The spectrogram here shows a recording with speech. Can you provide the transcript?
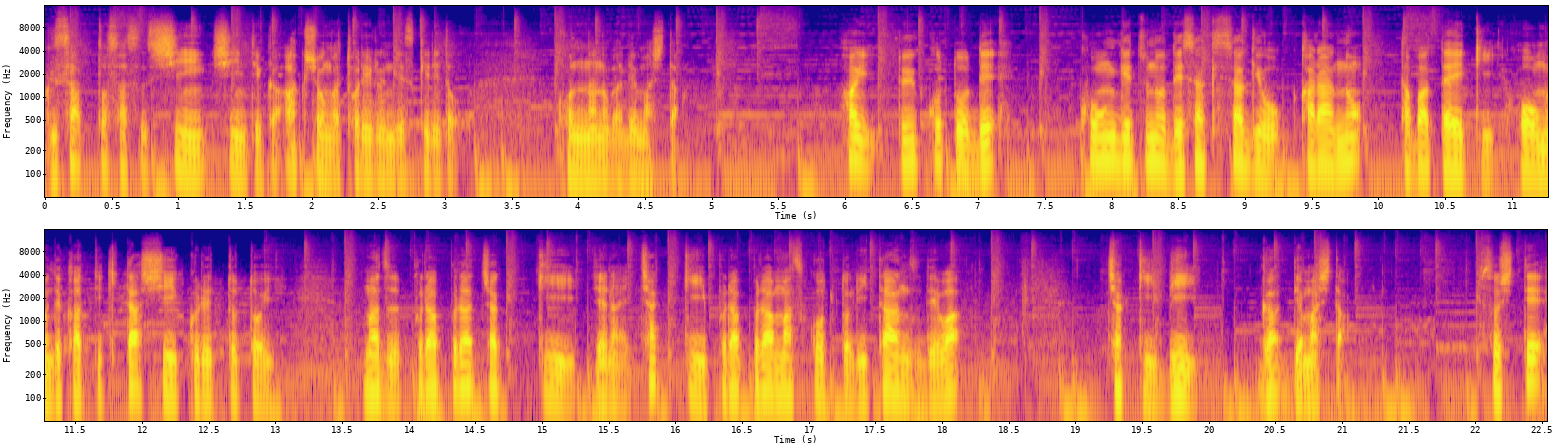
ぐさっと刺すシーンシーンっていうかアクションが取れるんですけれど。こんなのが出ました。はいということで今月の出先作業からの田端駅ホームで買ってきたシークレットトイ。まずプラプラチャッキーじゃないチャッキープラプラマスコットリターンズではチャッキー B が出ました。そして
